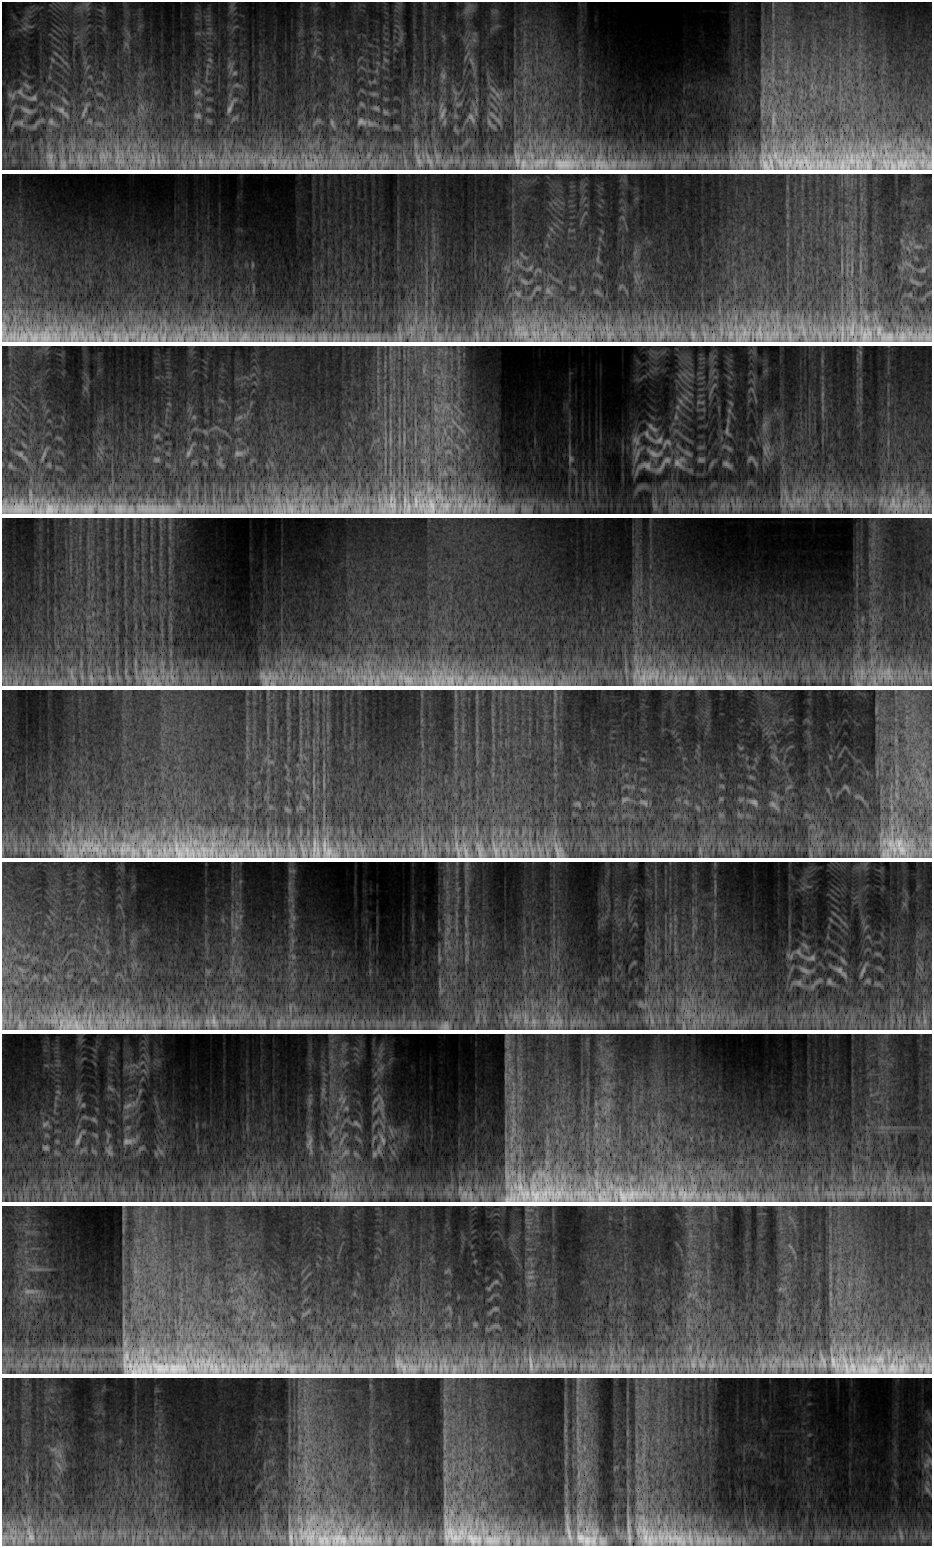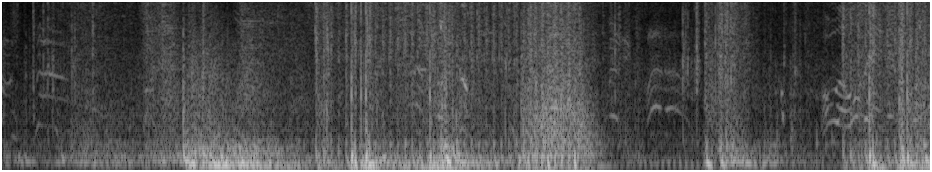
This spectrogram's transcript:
UAV aliado encima. Comenzamos. Misil de crucero enemigo. A cubierto. UAV enemigo encima. UAV aliado encima. Comenzamos el barrido. UAV enemigo encima. Asegurando Bravo. Se aproxima un artillero de helicóptero aliado. ¡Han disparado! UAV enemigo encima. Recargando. UAV aliado encima. Comenzamos el barrido. Aseguramos Bravo. Radar personal enemigo encima. Está siguiendo a alguien. UAV enemigo.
